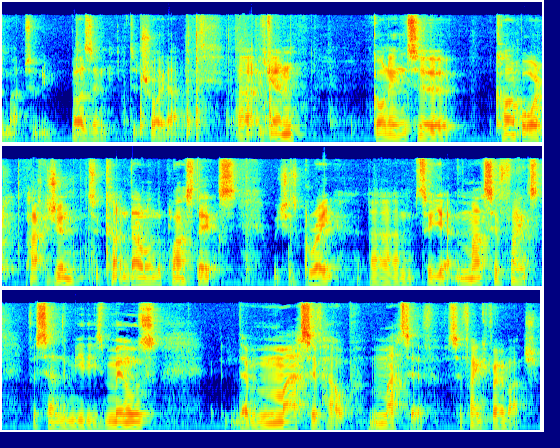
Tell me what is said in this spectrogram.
I'm absolutely buzzing to try that. Uh, again, gone into cardboard packaging to cutting down on the plastics, which is great. Um, so yeah, massive thanks for sending me these meals. They're massive help, massive. So thank you very much.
